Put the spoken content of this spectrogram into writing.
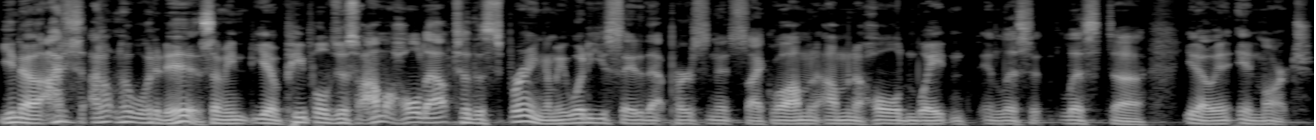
you know, I just I don't know what it is. I mean, you know, people just I'm gonna hold out to the spring. I mean, what do you say to that person? It's like, well, I'm I'm going to hold and wait and, and list list uh, you know in, in March.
